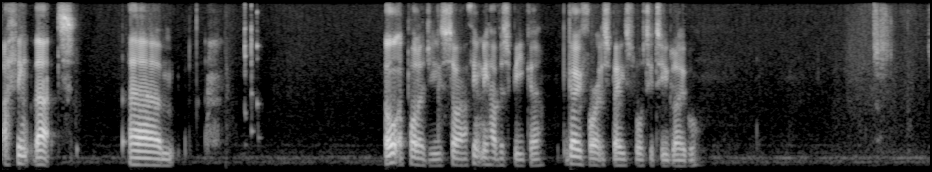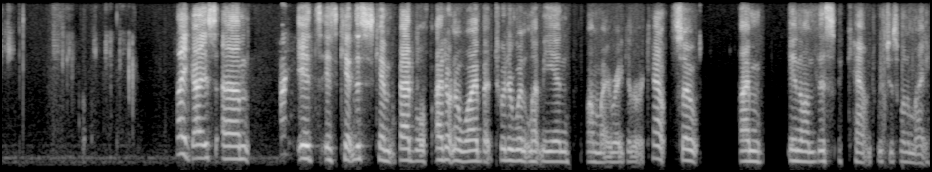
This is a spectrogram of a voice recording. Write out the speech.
I think that. Um, oh, apologies. Sorry, I think we have a speaker. Go for it, Space Forty Two Global. Hi guys. Um, it's it's Kim. This is Kim Bad Wolf. I don't know why, but Twitter wouldn't let me in on my regular account, so I'm in on this account, which is one of my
